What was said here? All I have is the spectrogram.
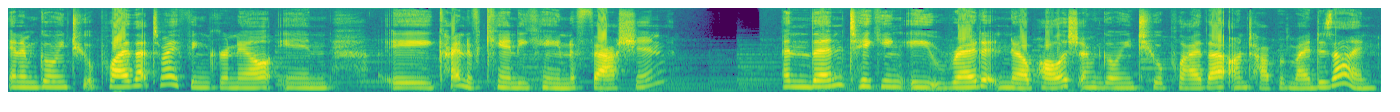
And I'm going to apply that to my fingernail in a kind of candy cane fashion. And then taking a red nail polish, I'm going to apply that on top of my design.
